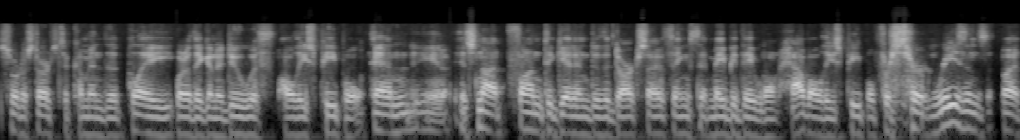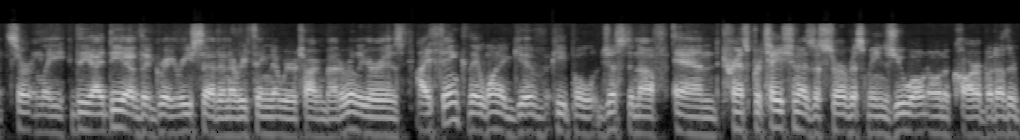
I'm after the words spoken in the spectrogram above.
sort of starts to come into play. What are they going to do with all these people? And you know, it's not fun to get into the dark side of things. That maybe they won't have all these people for certain reasons, but certainly the idea of the Great Reset and everything that we were talking about earlier is I think they want to give people just enough. And transportation as a service means you won't own a car, but other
